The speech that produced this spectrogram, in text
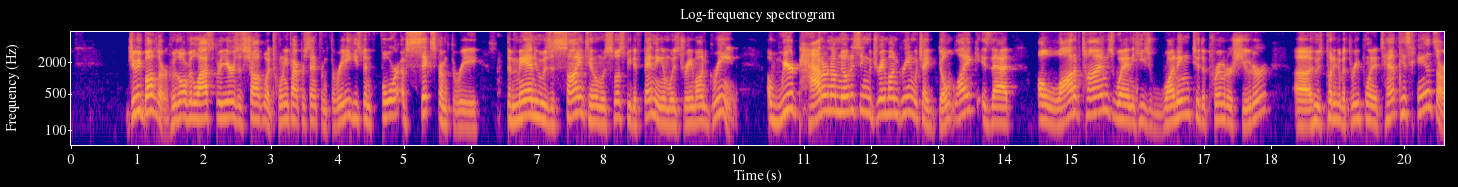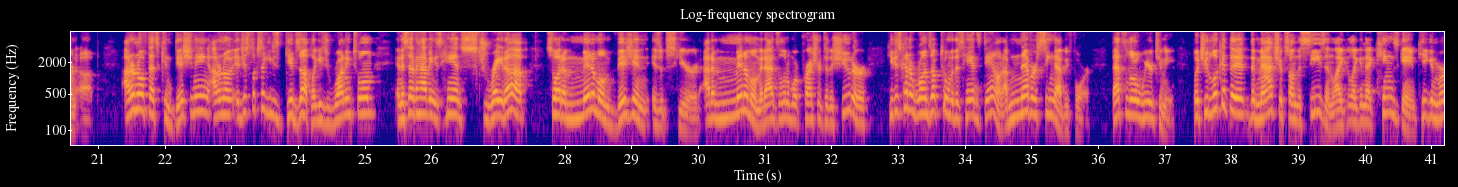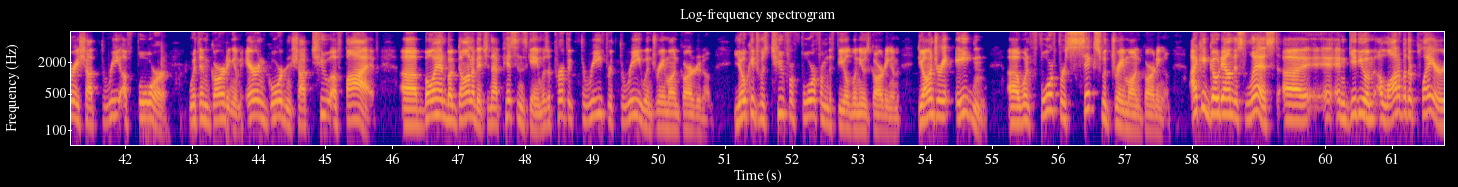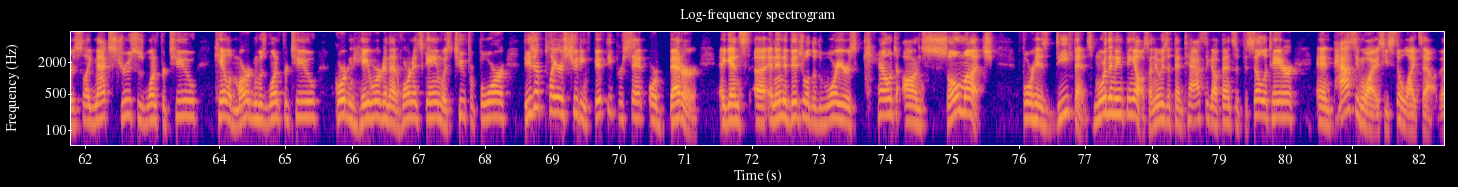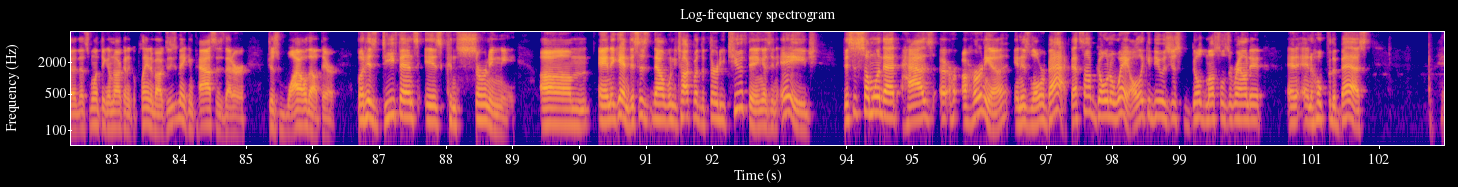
Jimmy Butler, who over the last three years has shot what 25% from three, he's been four of six from three. The man who was assigned to him was supposed to be defending him was Draymond Green. A weird pattern I'm noticing with Draymond Green, which I don't like, is that a lot of times when he's running to the perimeter shooter uh, who's putting up a three point attempt, his hands aren't up. I don't know if that's conditioning. I don't know. It just looks like he just gives up, like he's running to him. And instead of having his hands straight up, so at a minimum, vision is obscured. At a minimum, it adds a little more pressure to the shooter. He just kind of runs up to him with his hands down. I've never seen that before. That's a little weird to me. But you look at the the matchups on the season, like like in that Kings game, Keegan Murray shot three of four with him guarding him. Aaron Gordon shot two of five. Uh, Bojan Bogdanovic in that Pistons game was a perfect three for three when Draymond guarded him. Jokic was two for four from the field when he was guarding him. DeAndre Ayton uh, went four for six with Draymond guarding him. I could go down this list uh, and give you a, a, lot of other players like Max Strus was one for two. Caleb Martin was one for two. Gordon Hayward in that Hornets game was two for four. These are players shooting 50% or better against uh, an individual that the Warriors count on so much for his defense more than anything else. I know he's a fantastic offensive facilitator, and passing wise, he still lights out. That's one thing I'm not going to complain about because he's making passes that are just wild out there. But his defense is concerning me. Um, and again, this is now when you talk about the 32 thing as an age, this is someone that has a, a, hernia in his lower back. That's not going away. All he can do is just build muscles around it and, and hope for the best.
